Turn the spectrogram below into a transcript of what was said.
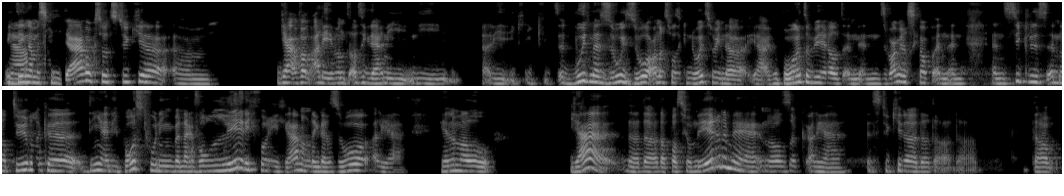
Ik denk dat misschien daar ook zo het stukje... Um ja, van, allee, want als ik daar niet... niet ik, ik, het boeit me sowieso, anders was ik nooit zo in de ja, geboortewereld en, en zwangerschap en, en, en cyclus en natuurlijke dingen. En die borstvoeding, ben daar volledig voor gegaan, omdat ik daar zo allee, ja, helemaal... Ja, dat, dat, dat passioneerde mij. En dat was ook allee, een stukje dat, dat, dat, dat, dat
